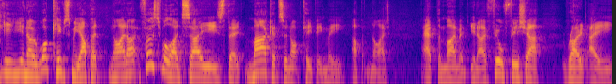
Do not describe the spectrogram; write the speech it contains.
you know what keeps me up at night? First of all i'd say is that markets are not keeping me up at night at the moment. You know phil fisher wrote a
